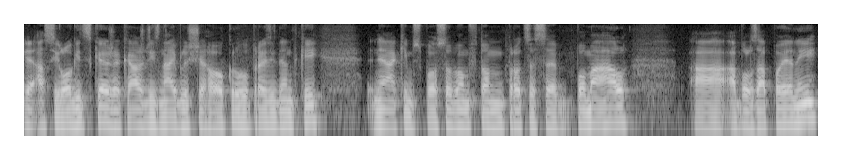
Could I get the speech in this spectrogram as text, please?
je asi logické, že každý z najbližšieho okruhu prezidentky nejakým spôsobom v tom procese pomáhal a, a bol zapojený.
